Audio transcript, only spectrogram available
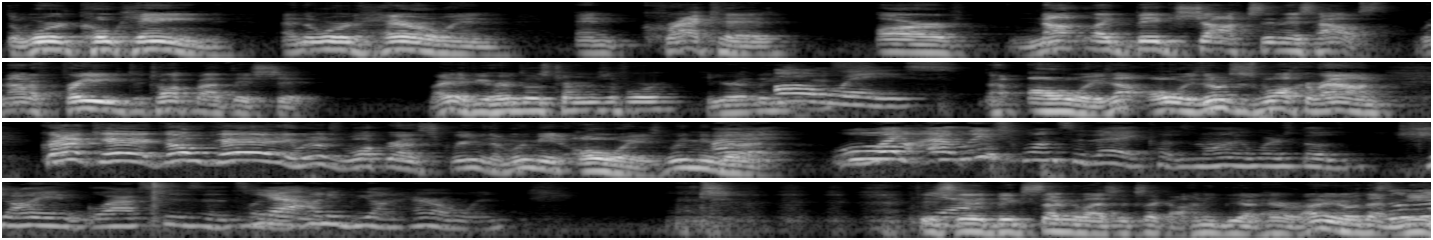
the word cocaine and the word heroin and crackhead are not like big shocks in this house. We're not afraid to talk about this shit. Right? Have you heard those terms before? Here at least? Always. Not uh, always, not always. They don't just walk around, crackhead, cocaine. We don't just walk around screaming them. We mean always? What do you mean by I that? mean, well, like at least once a day, because mommy wears those giant glasses and it's like Yeah. a honeybee on heroin. They Yeah. say the big sunglass looks like a honeybee on heroin. I don't even know what that So means.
